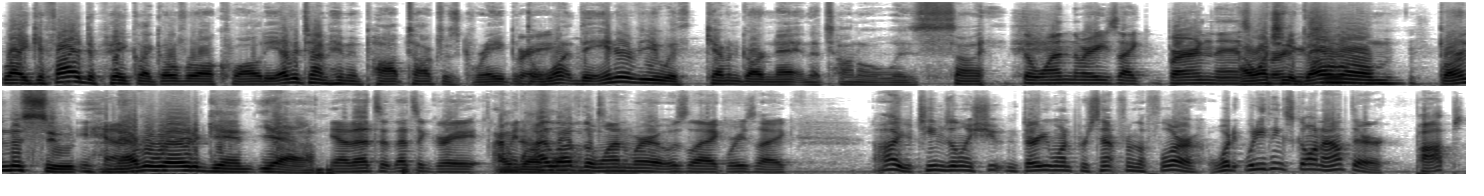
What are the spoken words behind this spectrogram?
like if I had to pick like overall quality. Every time him and Pop talked was great, but Great. the one the interview with Kevin Garnett in the tunnel was so. the one where he's like, "Burn this." I want you to go suit." home, burn the suit, Yeah. never wear it again. Yeah, Yeah, that's a, that's a great. I, I mean, love I love the one, too. where it was like where he's like, "Oh, your team's only shooting thirty one percent from the floor. What what do you think's going out there, pops?"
